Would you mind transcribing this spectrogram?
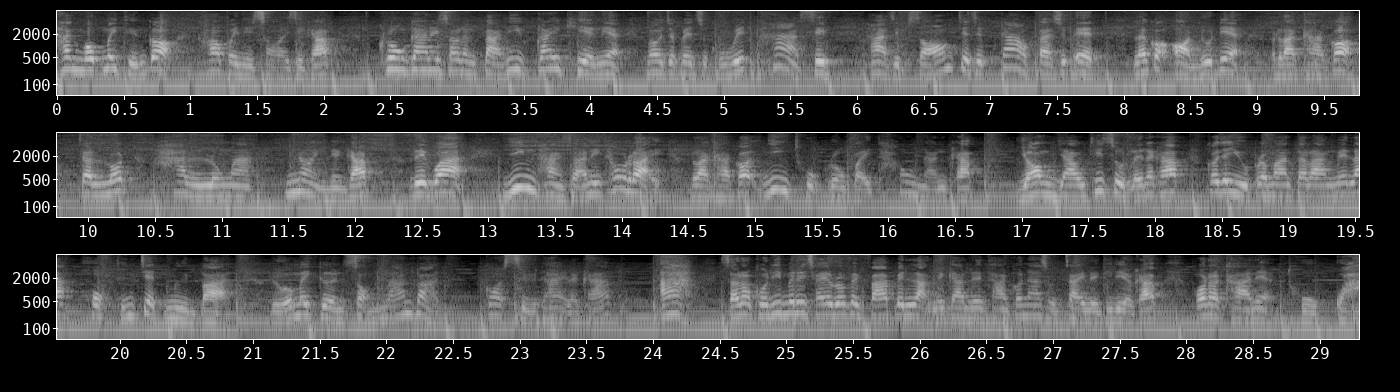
ถ้างบไม่ถึงก็เข้าไปในซอยสิครับ ครงการในซอยต่าง ๆ ที่อยู่ใกล้เคียงเนี่ยไม่ว่าจะเป็นสุขุมวิท 50 52 79 81 แล้วก็อ่อนนุชเนี่ยราคาก็จะลดหันลงมาหน่อยหนึงครับ เรียกว่ายิ่งห่างสถานีเท่าไหร่ ราคาก็ยิ่งถูกลงไปเท่านั้นครับย่อมเยาวที่สุดเลยนะครับ ก็จะอยู่ประมาณตารางเมตรละ 6-7หมื่นบาท หรือว่าไม่เกิน 2 ล้านบาทก็ซื้อได้แล้วครับอะสำหรับคนที่ไม่ได้ใช้รถไฟฟ้าเป็นหลักในการเดินทางก็น่าสนใจเลยทีเดียวครับ เพราะราคาเนี่ยถูกกว่า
